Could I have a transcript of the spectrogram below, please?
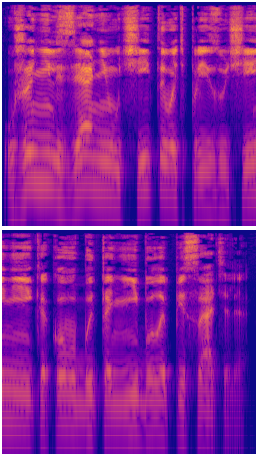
уже нельзя не учитывать при изучении какого бы то ни было писателя –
